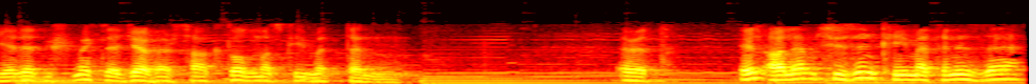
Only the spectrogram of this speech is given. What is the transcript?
Yere düşmekle cevher sakıt olmaz kıymetten. Evet, el alem sizin kıymetinizle,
